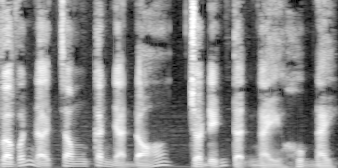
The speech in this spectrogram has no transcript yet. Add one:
và vẫn ở trong căn nhà đó cho đến tận ngày hôm nay.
